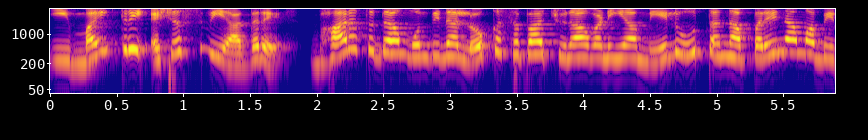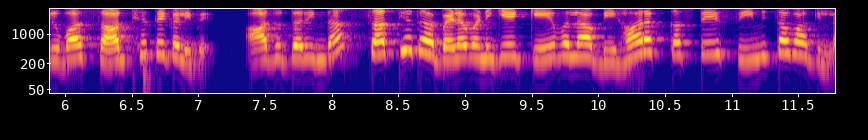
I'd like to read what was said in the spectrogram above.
ಈ ಮೈತ್ರಿ ಯಶಸ್ವಿಯಾದರೆ ಭಾರತದ ಮುಂದಿನ ಲೋಕಸಭಾ ಚುನಾವಣೆಯ ಮೇಲೂ ತನ್ನ ಪರಿಣಾಮ ಬೀರುವ ಸಾಧ್ಯತೆಗಳಿವೆ. ಆದುದರಿಂದ ಸದ್ಯದ ಬೆಳವಣಿಗೆ ಕೇವಲ ಬಿಹಾರಕ್ಕಷ್ಟೇ ಸೀಮಿತವಾಗಿಲ್ಲ.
